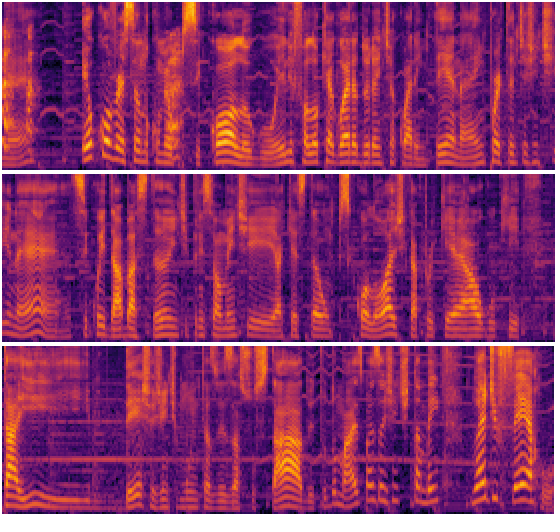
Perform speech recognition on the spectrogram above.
né? Eu conversando com meu psicólogo, ele falou que agora durante a quarentena é importante a gente, né, se cuidar bastante, principalmente a questão psicológica, porque é algo que tá aí e deixa a gente muitas vezes assustado e tudo mais, mas a gente também não é de ferro.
